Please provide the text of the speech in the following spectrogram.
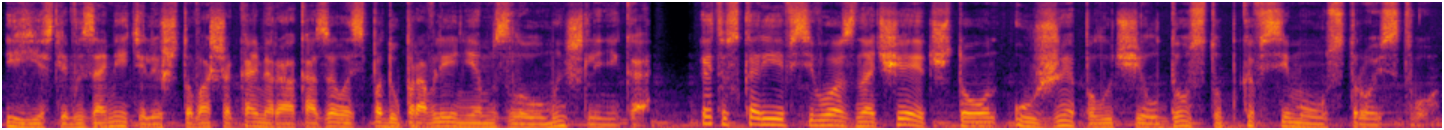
И если вы заметили, что ваша камера оказалась под управлением злоумышленника, это, скорее всего, означает, что он уже получил доступ ко всему устройству.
